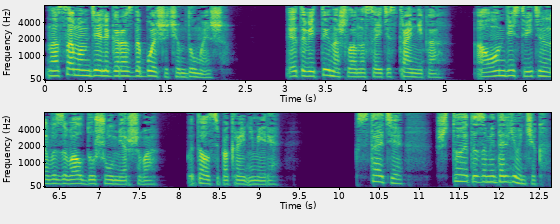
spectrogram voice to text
На самом деле гораздо больше, чем думаешь. Это ведь ты нашла на сайте странника, а он действительно вызывал душу умершего. Пытался, по крайней мере. Кстати, что это за медальончик?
